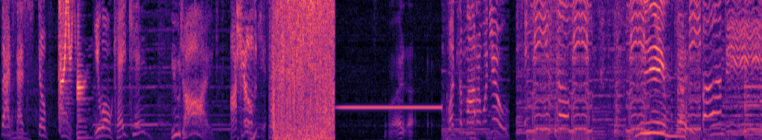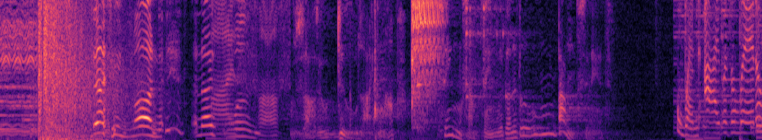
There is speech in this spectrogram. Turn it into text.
That's the stupid. You okay, kid? You died. I killed you. What? What's the matter with you? It means no memes. Meme. Memes. Meme. That is man. A nice My one. sauce. Zazu, do lighten up. Sing something with a little bounce in it. When I was a little.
